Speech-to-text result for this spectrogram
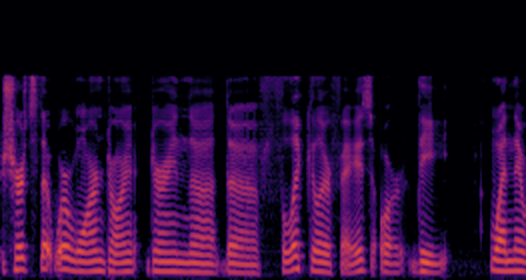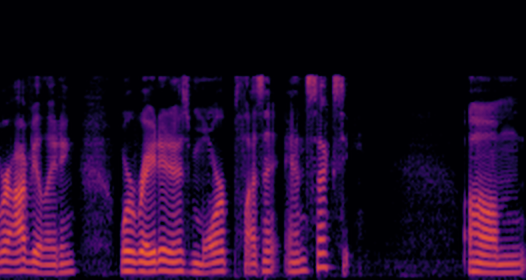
shirts that were worn during during the the follicular phase or the when they were ovulating were rated as more pleasant and sexy. Um,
